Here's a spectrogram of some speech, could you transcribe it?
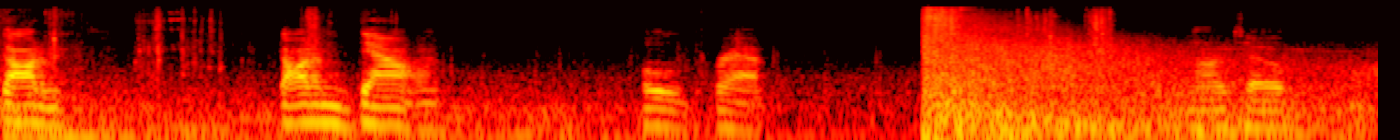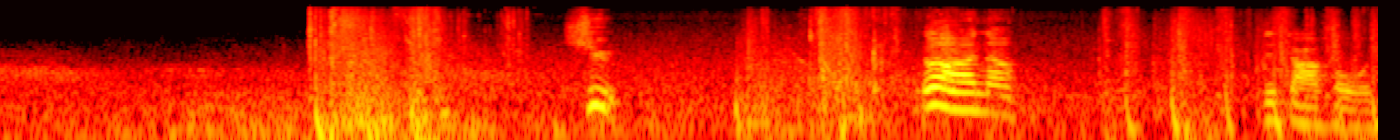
Got him. Got him down. Holy crap. Naruto. Shoot! Oh no! This got hold.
